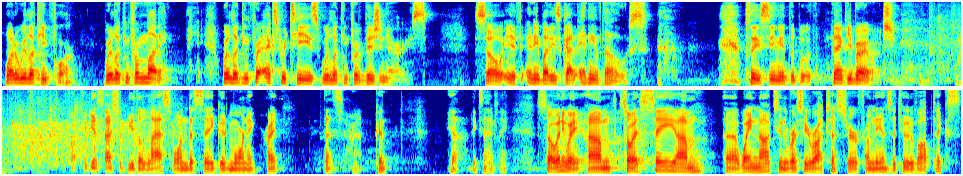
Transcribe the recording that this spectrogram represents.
What are we looking for? We're looking for money. We're looking for expertise. We're looking for visionaries. So if anybody's got any of those, please see me at the booth. Thank you very much. I guess I should be the last one to say good morning, right? That's good. Yeah, exactly. So anyway, um, so I say um, uh, Wayne Knox, University of Rochester from the Institute of Optics.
